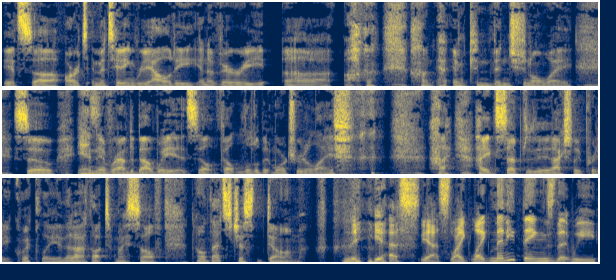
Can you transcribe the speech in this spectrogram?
it's uh, art imitating reality in a very uh, unconventional way. So yes. in a roundabout way, it felt felt a little bit more true to life. I, I accepted it actually pretty quickly. Then I thought to myself, "No, that's just dumb." yes, yes, like like many things that we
